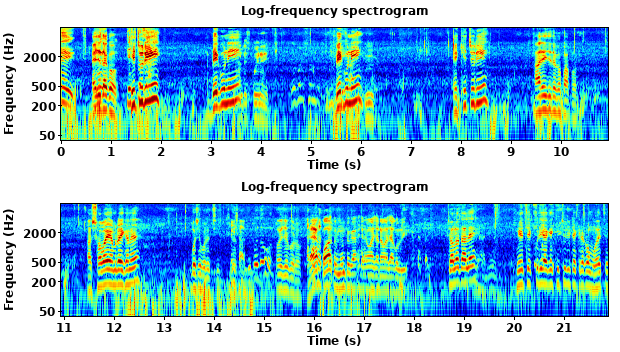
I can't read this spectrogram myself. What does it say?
এই এই যে দেখো খিচুড়ি বেগুনি বেগুনি এই খিচুড়ি আর এই যে দেখো পাপড়। আর সবাই আমরা এখানে বসে পড়েছি। ওই যে করো হ্যাঁ মন মাজা করবি চলো তাহলে খেয়ে চেক করি আগে খিচুড়িটা কীরকম হয়েছে।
